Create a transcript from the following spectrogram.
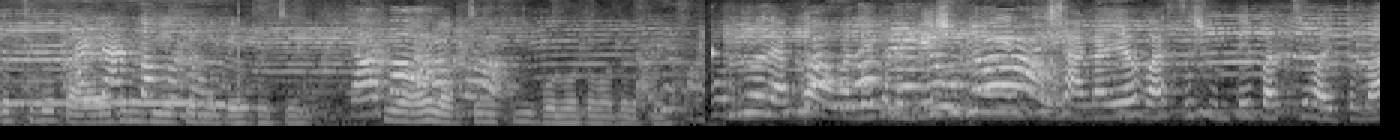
করছিল তারা এখন বিয়েতে মেতে উঠেছে। কি ভালো লাগছে কি বলব তোমাদেরকে? বন্ধুরা দেখো আমাদের এখানে বেশি হয়ে শুনতেই পাচ্ছে হয়তো বা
